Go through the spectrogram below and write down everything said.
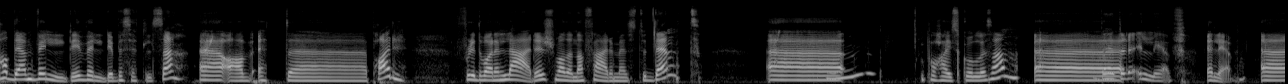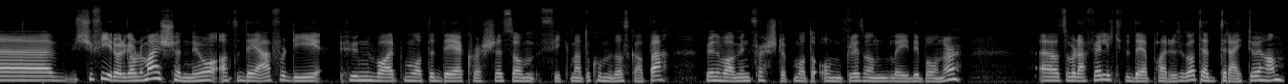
hadde jeg en veldig, veldig besettelse eh, av et eh, par. Fordi det var en lærer som hadde en affære med en student. Eh, På high school, liksom. Eh, Da heter det elev. elev. Eh, 24 år gamle meg skjønner jo at det er fordi hun var på en måte det crushet som fikk meg til å komme ut av skapet. Hun var min første på en måte ordentlig sånn lady boner. Eh, så det var derfor jeg likte det paret så godt. Jeg dreit jo i han.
